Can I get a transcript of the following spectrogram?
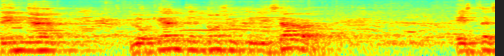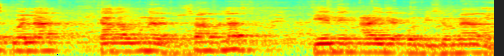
tenga lo que antes no se utilizaba. Esta escuela, cada una de sus aulas, tiene aire acondicionado,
